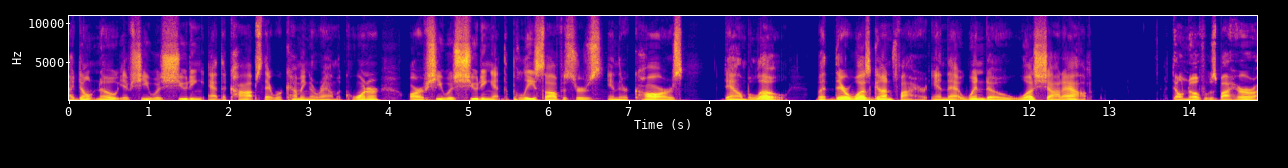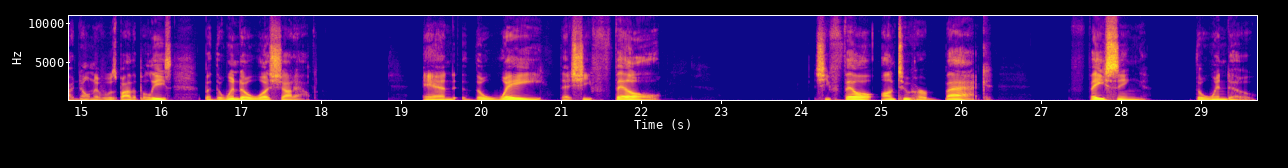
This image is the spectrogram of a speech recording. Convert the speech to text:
I don't know if she was shooting at the cops that were coming around the corner or if she was shooting at the police officers in their cars down below. But there was gunfire and that window was shot out. Don't know if it was by her. Or I don't know if it was by the police, but the window was shot out and the way that she fell she fell onto her back facing the window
